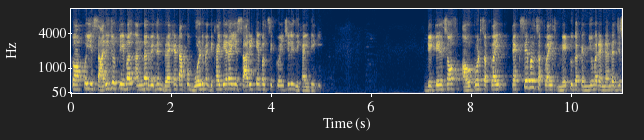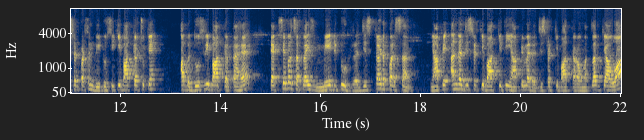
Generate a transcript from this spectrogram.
तो आपको ये सारी जो टेबल अंदर विद इन ब्रैकेट आपको बोल्ड में दिखाई दे रहा है, ये सारी टेबल सिक्वेंशियली दिखाई देगी। Details of outward supply taxable supplies made to the consumer and unregistered person B to C की बात कर चुके हैं। अब दूसरी बात करता है taxable supplies made to registered person यहाँ पे अनरजिस्टर्ड की बात की थी, यहाँ पे मैं रजिस्टर्ड की बात कर रहा हूँ। मतलब क्या हुआ?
